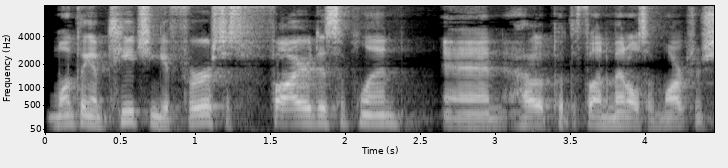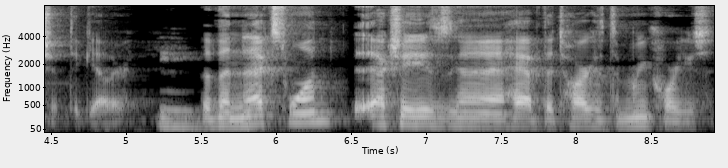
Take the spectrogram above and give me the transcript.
One thing I'm teaching you first is fire discipline and how to put the fundamentals of marksmanship together. Mm-hmm. Then the next one actually is going to have the targets the Marine Corps use,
